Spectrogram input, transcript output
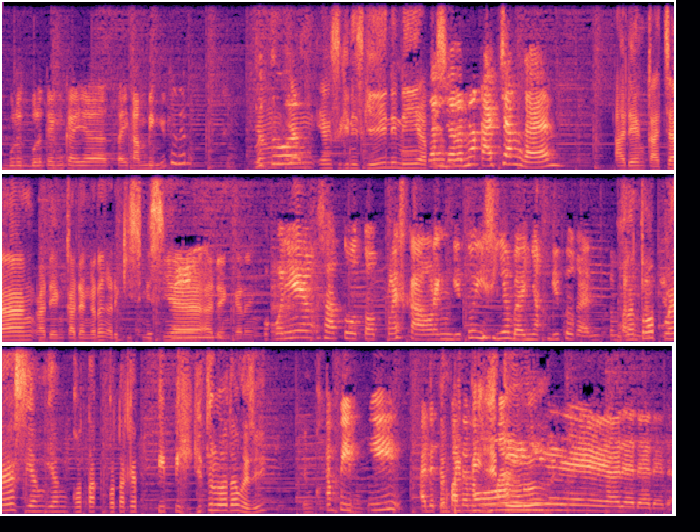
bulat-bulat yang kayak tai kambing gitu kan? yang Betul. yang yang segini-segini nih apa Yang sih? dalamnya kacang kan? ada yang kacang, ada yang kadang-kadang ada kismisnya, Kismis. ada yang kadang Pokoknya yang satu toples kaleng gitu isinya banyak gitu kan. bukan toples, yang yang kotak-kotaknya pipih gitu loh, tau gak sih? Yang, Yang pipi, ada Yang tempatnya pipi mau gitu. mandi. Iya, ada ada ada ada.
